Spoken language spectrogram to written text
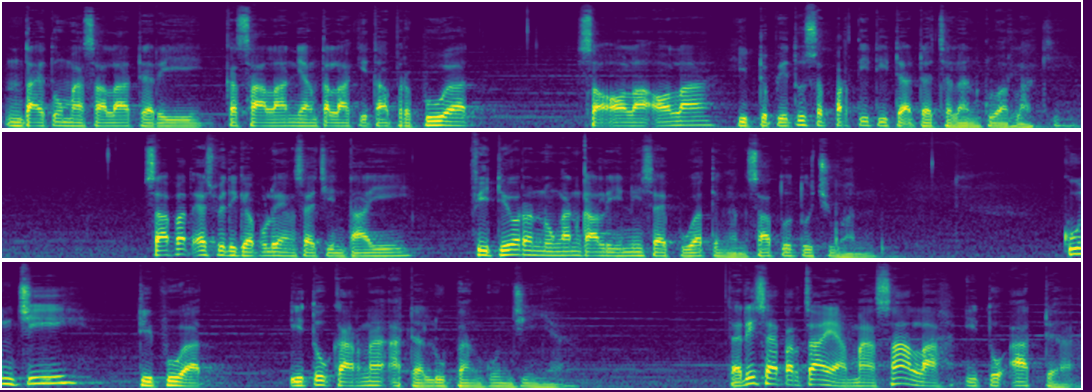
entah itu masalah dari kesalahan yang telah kita berbuat, seolah-olah hidup itu seperti tidak ada jalan keluar lagi. Sahabat SW30 yang saya cintai, video renungan kali ini saya buat dengan satu tujuan. Kunci dibuat itu karena ada lubang kuncinya. Jadi saya percaya masalah itu ada.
